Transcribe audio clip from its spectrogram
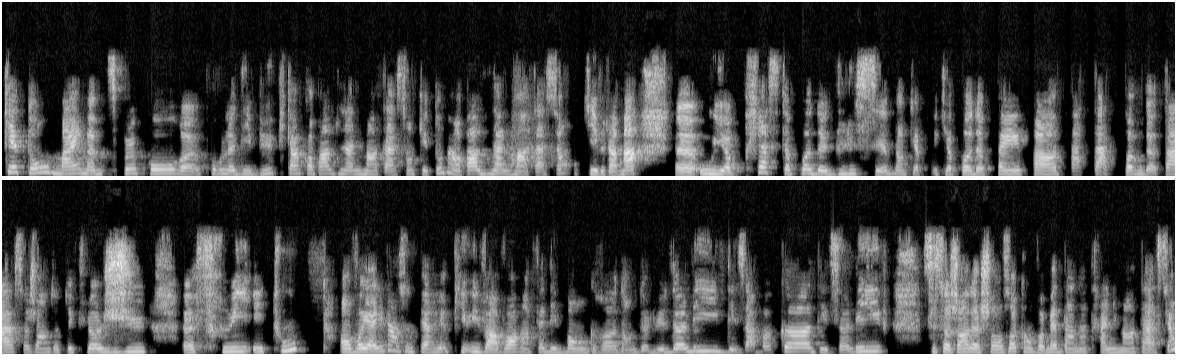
Keto, même un petit peu pour, euh, pour le début. Puis quand on parle d'une alimentation keto, ben, on parle d'une alimentation qui est vraiment euh, où il y a presque pas de glucides, donc il n'y a, pas de pain, pâtes, patates, pommes de terre, ce genre de trucs-là, jus, fruits et tout. On va y aller dans une période, puis il va y avoir en fait des bons gras, donc de l'huile d'olive, des avocats, des olives. C'est ce genre de choses-là qu'on va mettre dans notre alimentation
